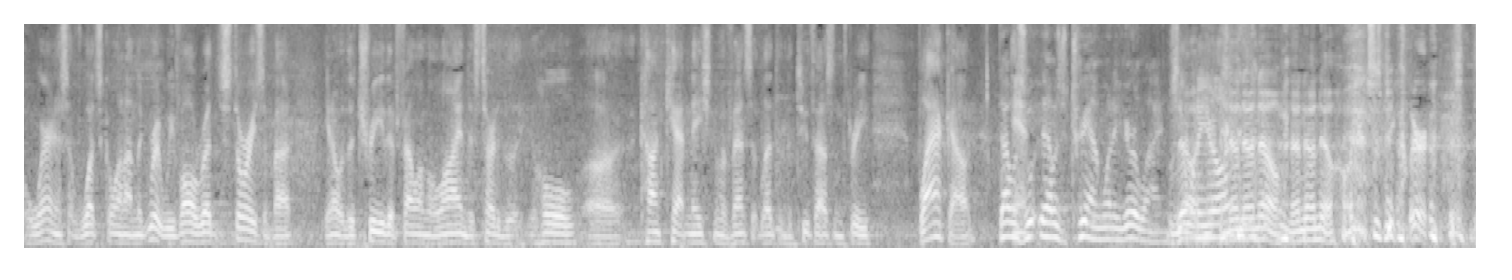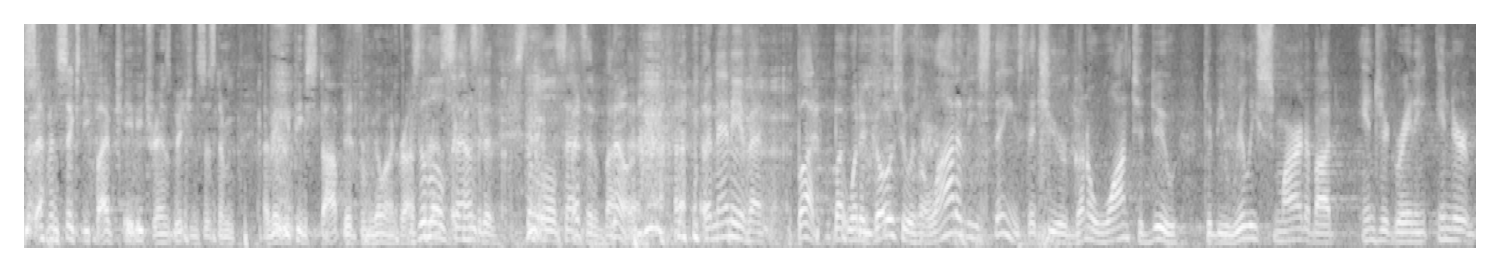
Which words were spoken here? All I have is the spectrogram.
awareness of what's going on the grid. We've all read the stories about, you know, the tree that fell on the line that started the whole uh, concatenation of events that led to the 2003 blackout. That was that was a tree on one of your lines. Was no, that one of your lines? No, no, no, no, no, no. Just be clear. The 765 kV transmission system of AEP stopped it from going across. It's a little sensitive. Still a little sensitive about no. that. In any event, but but what it goes to is a lot of these things that you're going to want to do to be really smart about integrating inter,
